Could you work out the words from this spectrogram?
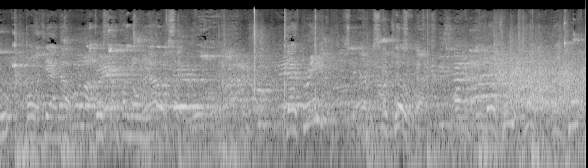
Who? Mullins, yeah, I know. First time coming to Oleano. Is that three? Or two? Is that two? Yeah, two.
